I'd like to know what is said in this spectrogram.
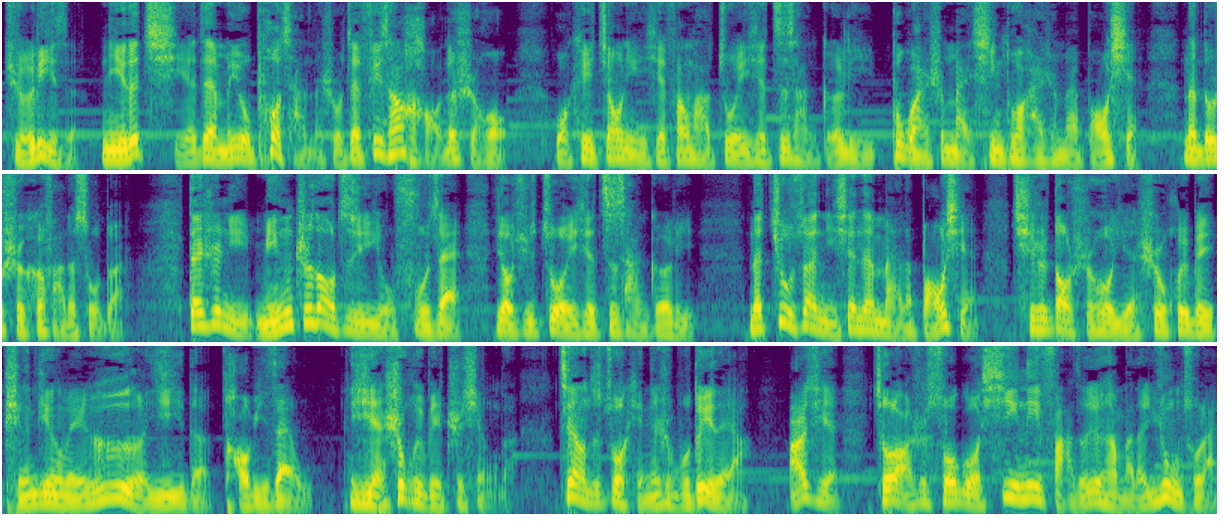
举个例子，你的企业在没有破产的时候，在非常好的时候，我可以教你一些方法，做一些资产隔离，不管是买信托还是买保险，那都是合法的手段。但是你明知道自己有负债，要去做一些资产隔离，那就算你现在买了保险，其实到时候也是会被评定为恶意的逃避债务，也是会被执行的。这样子做肯定是不对的呀。而且周老师说过，吸引力法则就想把它用出来，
